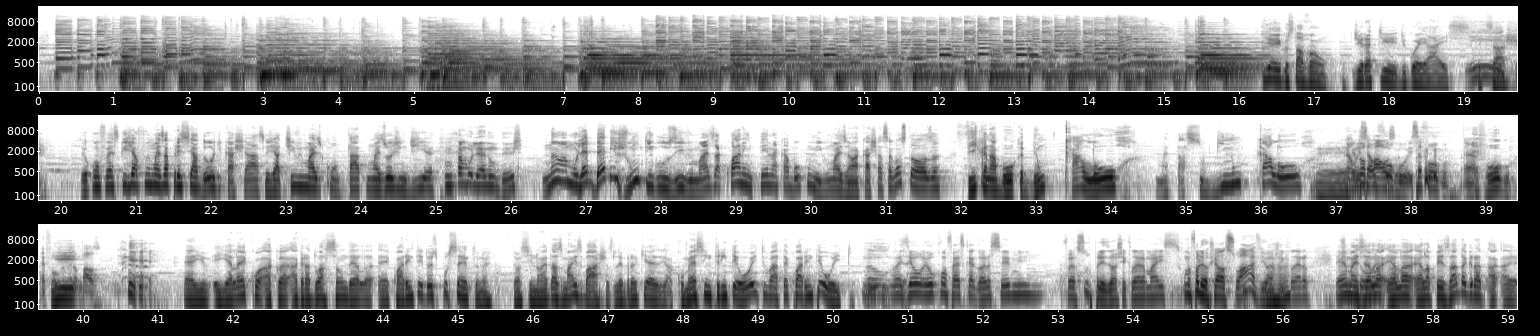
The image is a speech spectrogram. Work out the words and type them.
E aí, Gustavão? Direto de, de Goiás. O que, você acha? Eu confesso que já fui mais apreciador de cachaça, já tive mais contato, mas hoje em dia. A mulher não deixa. Não, a mulher bebe junto, inclusive, mas a quarentena acabou comigo. Mas é uma cachaça gostosa. Fica na boca, deu um calor, mas tá subindo um calor. É, Não, isso é o Menopausa. fogo. Isso é fogo. É, É fogo. é fogo, E- menopausa. é e, e ela é. A, a graduação dela é 42%, né? Então, assim, não é das mais baixas. Lembrando que é- começa em 38 e vai até 48. Não, mas eu, eu confesso que agora você me. Foi uma surpresa. Eu achei que ela era mais. Como eu falei, eu achei ela suave, eu achei Aham. que ela era. É, mas ela, ela, ela, apesar da. gra-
